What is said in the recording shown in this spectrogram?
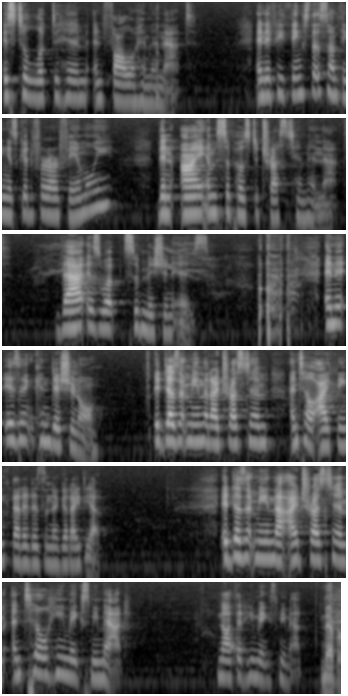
is to look to him and follow him in that. And if he thinks that something is good for our family, then I am supposed to trust him in that. That is what submission is. and it isn't conditional. It doesn't mean that I trust him until I think that it isn't a good idea. It doesn't mean that I trust him until he makes me mad. Not that he makes me mad. Never.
